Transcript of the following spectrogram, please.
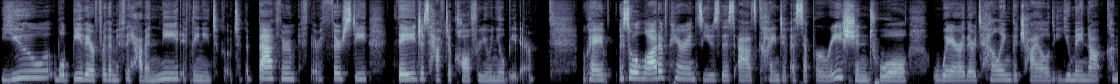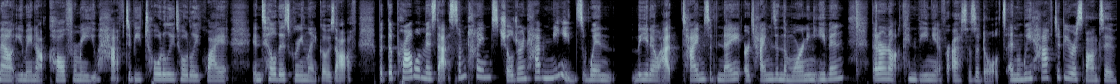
you will be there for them if they have a need, if they need to go to the bathroom, if they're thirsty. They just have to call for you and you'll be there. Okay. So a lot of parents use this as kind of a separation tool where they're telling the child, you may not come out, you may not call for me. You have to be totally, totally quiet until this green light goes off. But the problem is that sometimes children have needs when you know, at times of night or times in the morning, even that are not convenient for us as adults. And we have to be responsive,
